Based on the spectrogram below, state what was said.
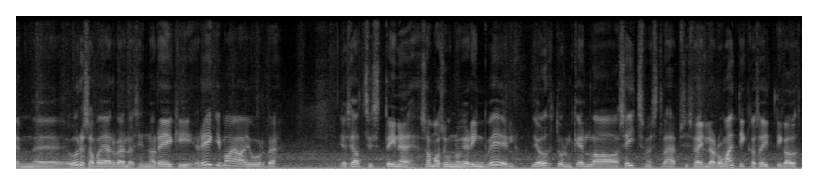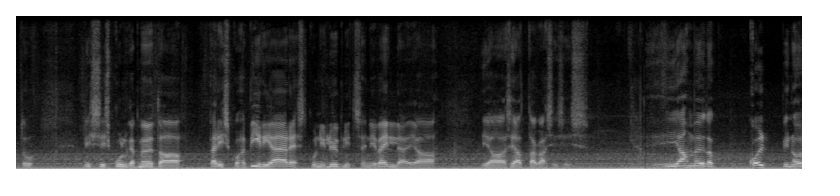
eh, Õrsava järvele, sinna Reegi, Reegi maja juurde ja sealt siis teine samasugune ring veel ja õhtul kella seitsmest läheb siis välja romantikasõit iga õhtu, mis siis kulgeb mööda päris kohe piiri äärest kuni Lübnitsani välja ja, ja sealt tagasi siis. jah, mööda Kolpino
